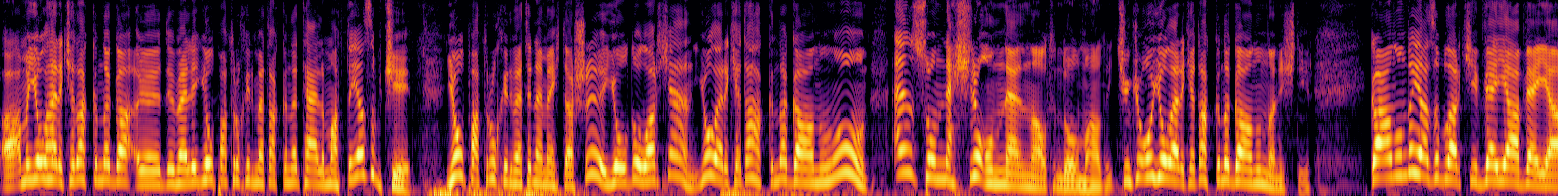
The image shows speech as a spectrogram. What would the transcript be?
Amma yol hərəkəti haqqında deməli yol patrul xidməti haqqında təlimatda yazıb ki, yol patrul xidmətinin əməkdaşı yolda olarkən yol hərəkəti haqqında qanunun ən son nəşri onun əlinin altında olmalıdır. Çünki o yol hərəkəti haqqında qanunla işləyir. Qanunda yazıblar ki, və ya və ya,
